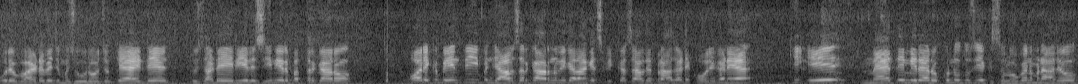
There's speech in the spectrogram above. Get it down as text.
ਪੂਰੇ ਵਰਲਡ ਵਿੱਚ ਮਸ਼ਹੂਰ ਹੋ ਚੁੱਕਿਆ ਹੈ। ਐਡੇ ਤੁਸੀਂ ਸਾਡੇ ਏਰੀਆ ਦੇ ਸੀਨੀਅਰ ਪੱਤਰਕਾਰ ਹੋ ਔਰ ਇੱਕ ਬੇਨਤੀ ਪੰਜਾਬ ਸਰਕਾਰ ਨੂੰ ਵੀ ਕਰਾਂਗੇ ਸਪੀਕਰ ਸਾਹਿਬ ਦੇ ਭਰਾ ਸਾਡੇ ਕੋਲ ਹੀ ਖੜੇ ਆ ਕਿ ਇਹ ਮੈਂ ਤੇ ਮੇਰਾ ਰੁੱਖ ਨੂੰ ਤੁਸੀਂ ਇੱਕ ਸਲੋਗਨ ਬਣਾ ਦਿਓ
